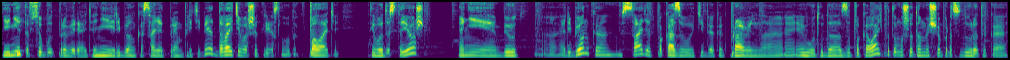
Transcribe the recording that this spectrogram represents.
И они это все будут проверять. Они ребенка садят прямо при тебе. Давайте ваше кресло вот так в палате. Ты его достаешь, они берут э, ребенка, садят, показывают тебе, как правильно его туда запаковать, потому что там еще процедура такая,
